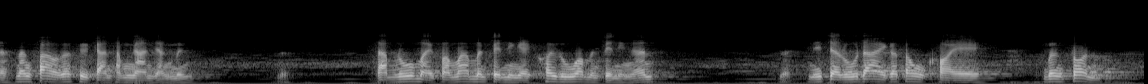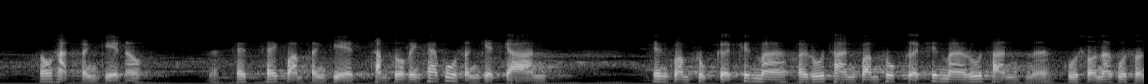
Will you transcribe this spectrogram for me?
นะนั่งเฝ้าก็คือการทำงานอย่างหนึ่งตามรู้หมายความว่ามันเป็นยังไง ค่อยรู้ว่ามันเป็นอย่างนั้นนี่จะรู้ได้ก็ต้องคอยเบื้องต้น ต้องหัดสังเกตเอาใช้ใช้ความสังเกตทำตัวเป็นแค่ผู้สังเกตการ ช่นความสุขเกิดขึ้นมาคอยรู้ทัน ความทุกข์เกิดขึ้นมารู้ทันนะกุศลอกุศล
